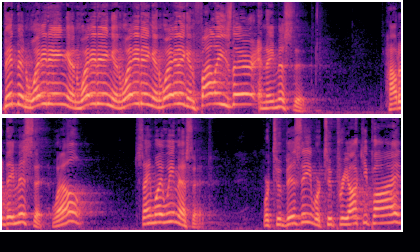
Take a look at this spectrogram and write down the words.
They'd been waiting and waiting and waiting and waiting, and finally he's there and they missed it. How did they miss it? Well, same way we miss it. We're too busy, we're too preoccupied.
